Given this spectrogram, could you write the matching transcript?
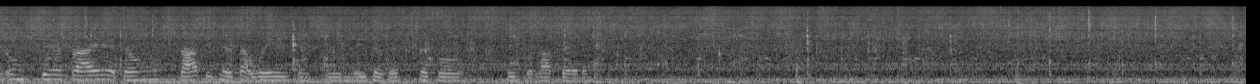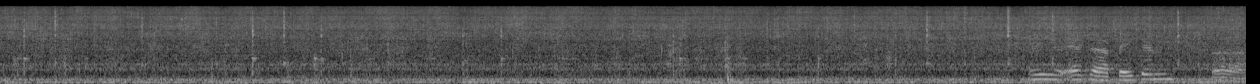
Keep on stir fry it, don't stop because that way it will make the vegetable taste a lot better. When you add the bacon uh,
